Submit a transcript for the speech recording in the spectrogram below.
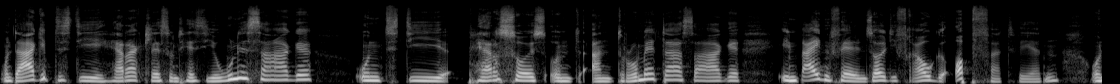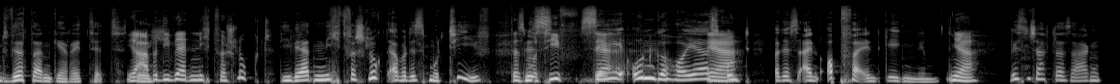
Und da gibt es die Herakles- und Hesione-Sage und die Perseus- und Andromeda-Sage. In beiden Fällen soll die Frau geopfert werden und wird dann gerettet. Ja, aber die werden nicht verschluckt. die werden nicht verschluckt, aber das Motiv Das des Motiv Seeungeheuers Ja. und das ein Opfer entgegennimmt. Ja. Wissenschaftler sagen,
